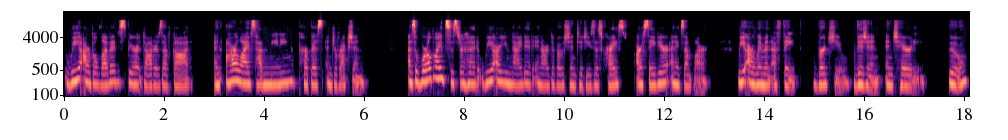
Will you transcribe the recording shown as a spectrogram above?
We are beloved spirit daughters of God, and our lives have meaning, purpose, and direction. As a worldwide sisterhood, we are united in our devotion to Jesus Christ, our Savior and exemplar. We are women of faith, virtue, vision, and charity who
